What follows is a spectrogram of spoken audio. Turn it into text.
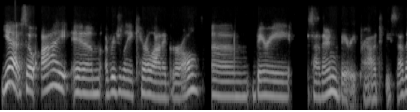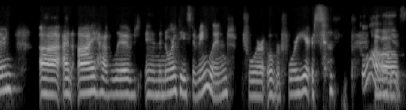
Yeah, so I am originally a Carolina girl, um, very Southern, very proud to be Southern. Uh, and I have lived in the northeast of England for over four years. Cool. it is,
